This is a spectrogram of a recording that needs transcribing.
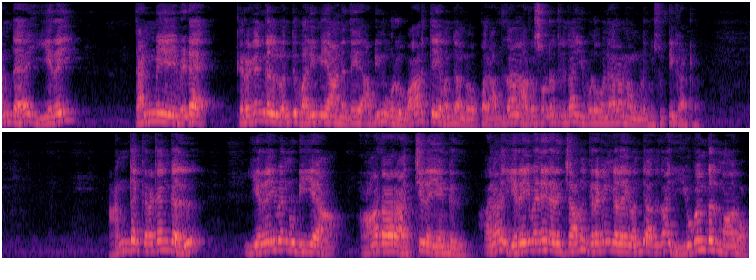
அந்த இறை தன்மையை விட கிரகங்கள் வந்து வலிமையானது அப்படின்னு ஒரு வார்த்தையை வந்து அங்கே வைப்பார். அதுதான் அதை சொல்கிறதுக்கு தான் இவ்வளவு நேரம் நான் உங்களுக்கு சுட்டி காட்டுறேன். அந்த கிரகங்கள் இறைவனுடைய ஆதார அச்சில் இயங்குது. அதனால் இறைவனே நினைச்சாலும் கிரகங்களை வந்து அதுதான் யுகங்கள் மாறும்.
